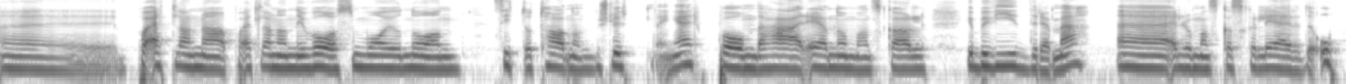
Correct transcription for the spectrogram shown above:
eh, på et, annet, på, et eller annet, nivå så må jo noen sitte og ta noen beslutninger på om det her er noe man skal jobbe videre med, eller om man skal skalere det opp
